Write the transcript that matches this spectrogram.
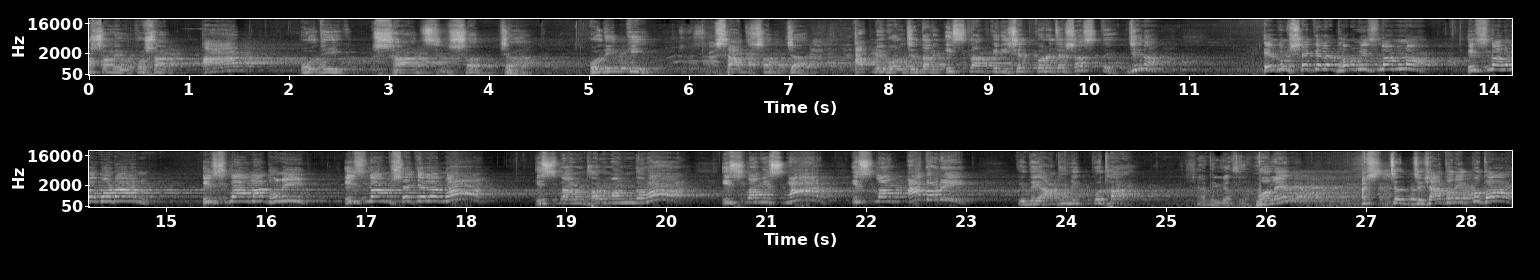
অশালীন পোশাক। আট অধিক সাজ সজ্জা অধিক কি? সাজ সজ্জা আপনি বলছেন তাহলে ইসলামকে নিষেধ করেছে শাস্তে? জি না। এরকম সেকেলের ধর্ম ইসলাম না। ইসলাম হলো মডার্ন ইসলাম আধুনিক। ইসলাম সেকেলে নয় ইসলাম ধর্মান্ধ নয় ইসলাম স্মার্ট ইসলাম আধুনিক কিন্তু এই আধুনিক কোথায়? বলেন আশ্চর্য আধুনিক কোথায়?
